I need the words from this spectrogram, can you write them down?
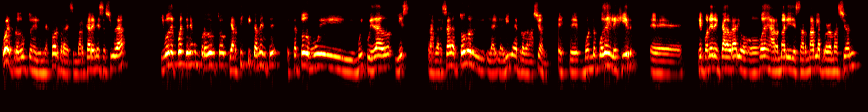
cuál producto es el mejor para desembarcar en esa ciudad, y vos después tenés un producto que artísticamente está todo muy, muy cuidado y es transversal a toda la, línea de programación. Este, vos no podés elegir eh, qué poner en cada horario o podés armar y desarmar la programación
